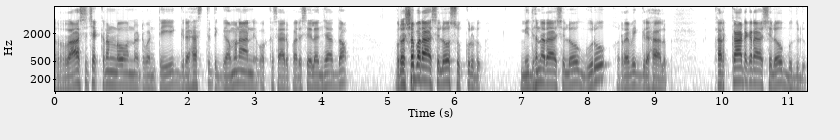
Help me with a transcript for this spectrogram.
రాశి చక్రంలో ఉన్నటువంటి గ్రహస్థితి గమనాన్ని ఒక్కసారి పరిశీలన చేద్దాం. వృషభ రాశిలో శుక్రుడు మిథున రాశిలో గురు రవిగ్రహాలు కర్కాటక రాశిలో బుధుడు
